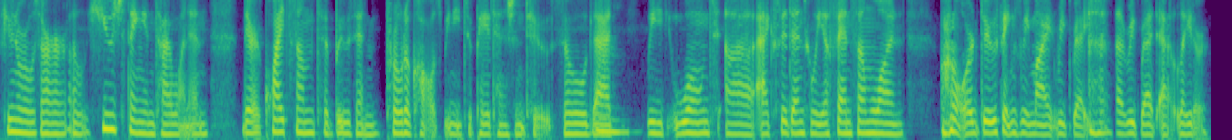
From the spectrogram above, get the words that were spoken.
funerals are a huge thing in Taiwan, and there are quite some taboos and protocols we need to pay attention to so that Mm. we won't uh, accidentally offend someone or do things we might regret Uh-huh. uh, regret at later.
